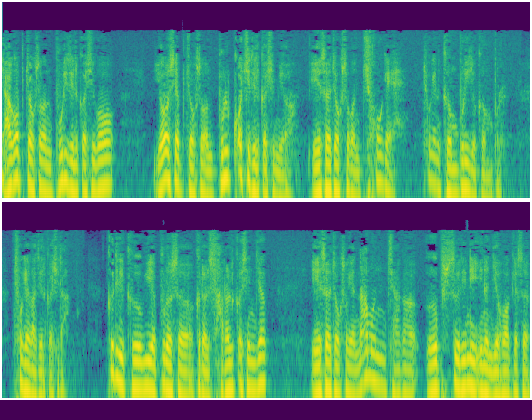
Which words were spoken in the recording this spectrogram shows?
야곱 족속은 불이 될 것이고 요셉 족속은 불꽃이 될 것이며 예서 족속은 초계, 초계는 금불이죠, 금불. 초계가 될 것이라. 그들이 그 위에 불어서 그를 살을 것인즉 예서 족속에 남은 자가 없으리니 이는 여호와께서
